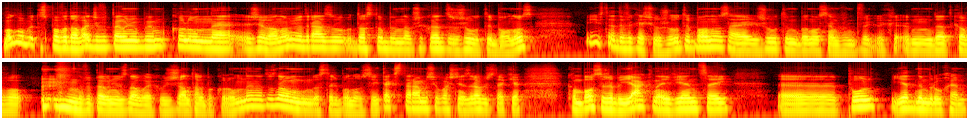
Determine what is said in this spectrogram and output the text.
Mogłoby to spowodować, że wypełniłbym kolumnę zieloną i od razu dostałbym na przykład żółty bonus. I wtedy wykreślił żółty bonus, a jak żółtym bonusem dodatkowo wypełnił znowu jakiś rząd albo kolumnę, no to znowu mógł dostać bonusy. I tak staramy się właśnie zrobić takie kombosy, żeby jak najwięcej e, pól jednym ruchem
